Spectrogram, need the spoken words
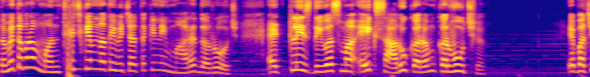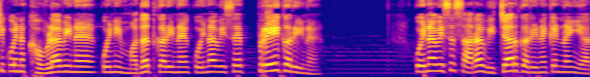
તમે તમારા મનથી જ કેમ નથી વિચારતા કે નહીં, મારે દરરોજ એટલીસ્ટ દિવસમાં એક સારું કર્મ કરવું છે? એ પછી કોઈને ખવડાવીને, કોઈની મદદ કરીને, કોઈના વિશે પ્રે કરીને કોઈના વિશે સારા વિચાર કરીને કે નહીં યાર,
